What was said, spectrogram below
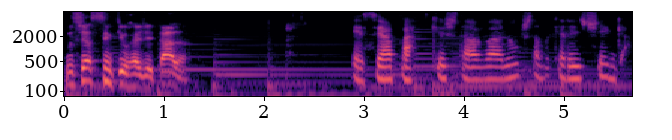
você já se sentiu rejeitada? Essa é a parte que eu estava, não estava querendo chegar.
